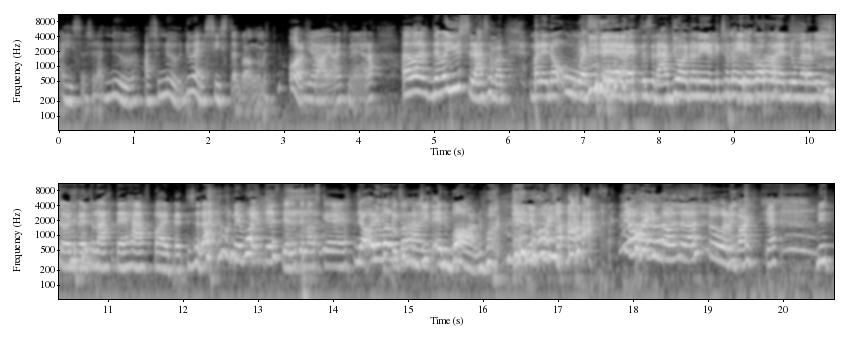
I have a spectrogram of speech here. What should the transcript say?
där i hissen sådär att nu, alltså nu, nu är det sista gången, men orkar Ja. jag inte mera. Och jag var, det var just sådär som att man är nå OS-spel vet du sådär att jo, no, ni liksom hej, ni går på den numero 15 vet du, lähtee halfpipe vet du sådär och det var inte ens se laskee. Ja, och det var liksom legit en barnbacke, det var inte, det var inte någon sån där stor backe. Nyt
